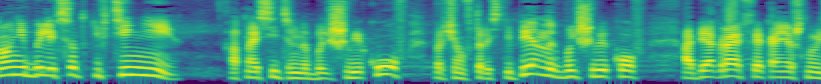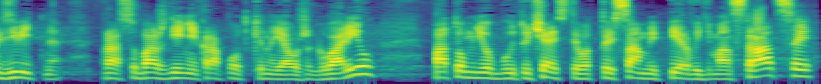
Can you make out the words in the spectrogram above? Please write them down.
но они были все-таки в тени относительно большевиков, причем второстепенных большевиков. А биография, конечно, удивительная. Про освобождение Кропоткина я уже говорил. Потом у него будет участие вот той самой первой демонстрации.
